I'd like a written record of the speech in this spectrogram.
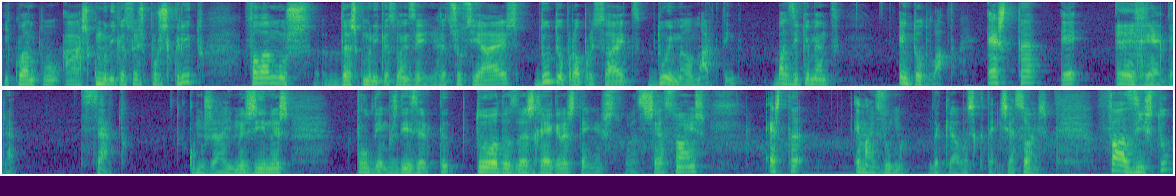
E quanto às comunicações por escrito, falamos das comunicações em redes sociais, do teu próprio site, do email marketing, basicamente em todo lado. Esta é a regra, certo? Como já imaginas, podemos dizer que todas as regras têm as suas exceções. Esta é mais uma daquelas que tem exceções. Faz isto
